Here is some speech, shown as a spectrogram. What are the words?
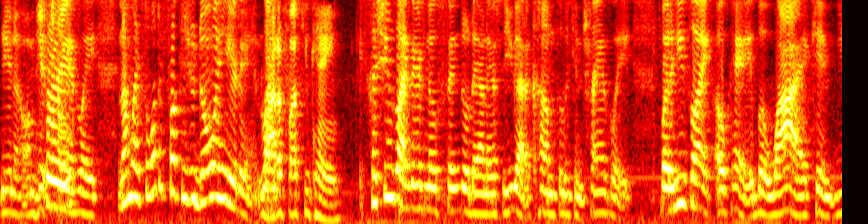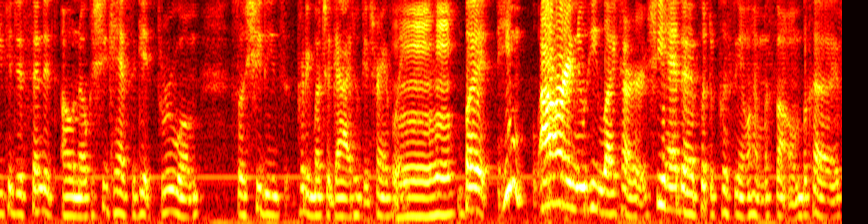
You know, I'm here True. to translate." And I'm like, "So what the fuck is you doing here then?" Why the fuck you came? because she was like, "There's no signal down there, so you got to come so we can translate." But he's like, "Okay, but why? Can you can just send it? Oh no, because she has to get through them, so she needs pretty much a guide who can translate." Mm-hmm. But he, I already knew he liked her. She had to put the pussy on him or something because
